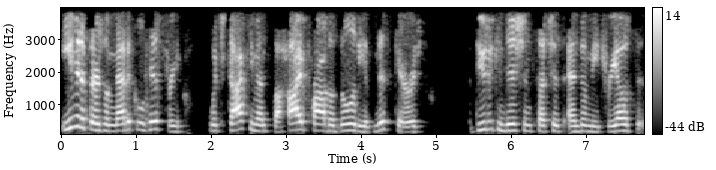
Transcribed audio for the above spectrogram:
even if there's a medical history which documents the high probability of miscarriage due to conditions such as endometriosis.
